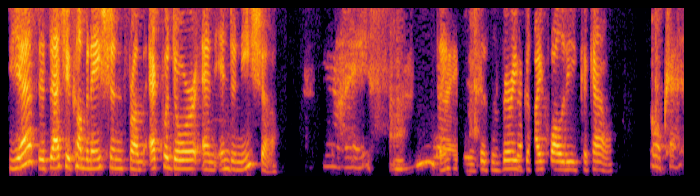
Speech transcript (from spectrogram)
Yes, it's actually a combination from Ecuador and Indonesia. Nice. Mm-hmm. nice. It's a very high quality cacao. Okay.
